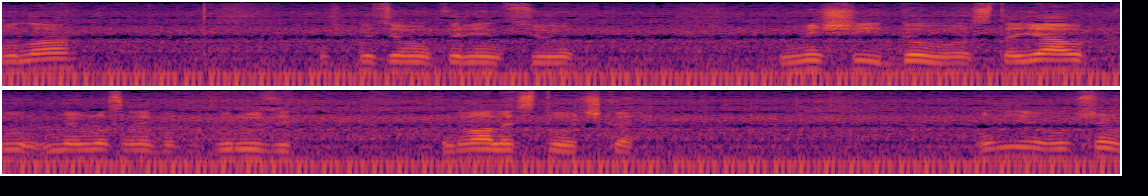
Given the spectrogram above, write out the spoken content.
була. Ось по цьому корінцю мішій довго стояв, ми вносили по кукурузі два листочка. І, в общем,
